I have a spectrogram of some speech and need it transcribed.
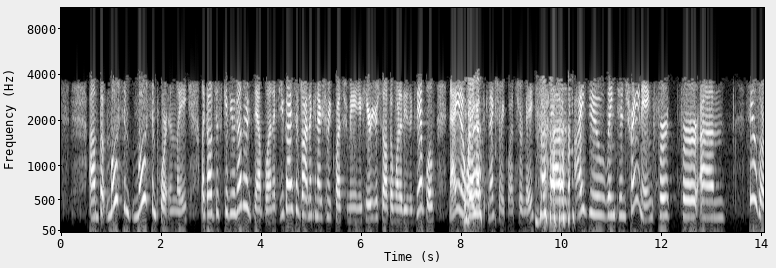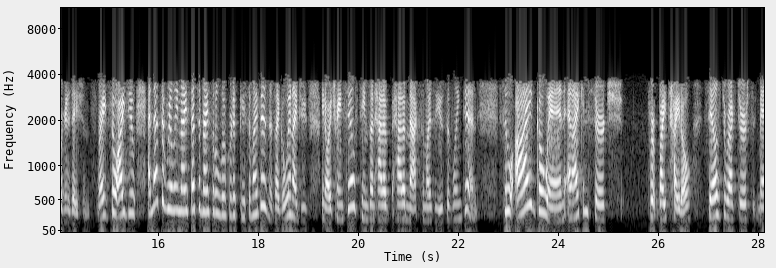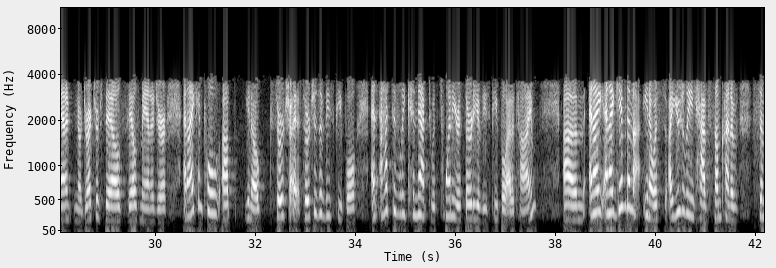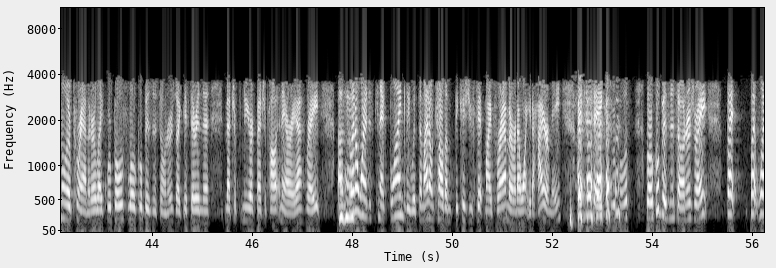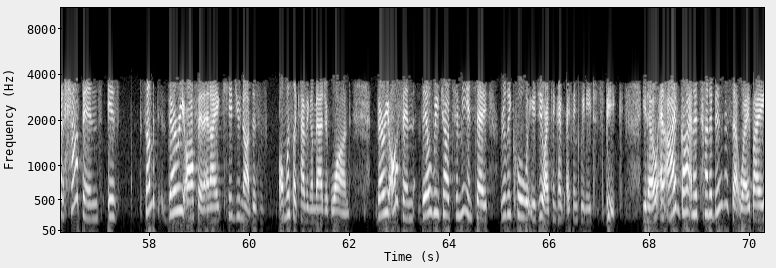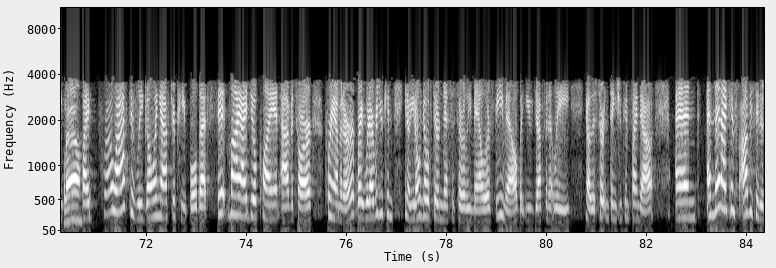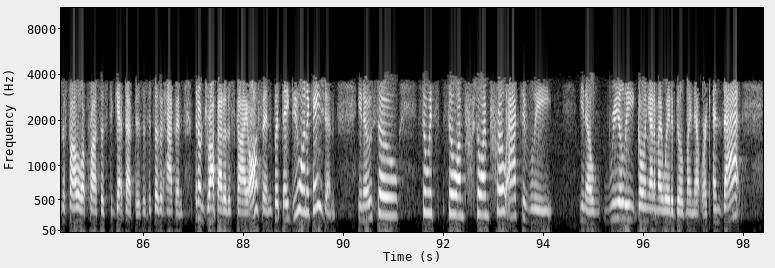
Um, but most most importantly, like I'll just give you another example. And if you guys have gotten a connection request from me and you hear yourself in one of these examples, now you know why you got the connection request from me. Um, I do LinkedIn training for for um, sales organizations, right? So I do, and that's a really nice, that's a nice little lucrative piece of my business. I go in, I do, you know, I train sales teams on how to how to maximize the use of LinkedIn. So I go in and I can search for by title sales director, man, you know, director of sales, sales manager, and I can pull up, you know, search uh, searches of these people and actively connect with 20 or 30 of these people at a time. Um, and I and I give them, you know, a, I usually have some kind of similar parameter, like we're both local business owners, like if they're in the Metro, New York metropolitan area, right? Um, mm-hmm. So I don't want to just connect blindly with them. I don't tell them because you fit my parameter and I want you to hire me. I just say because we're both local business owners, right? But but what happens is some very often, and I kid you not, this is almost like having a magic wand. Very often they'll reach out to me and say, "Really cool what you do. I think I, I think we need to speak." You know, and I've gotten a ton of business that way by wow. by proactively going after people that fit my ideal client avatar parameter, right? Whatever you can, you know, you don't know if they're necessarily male or female, but you definitely, you know, there's certain things you can find out. And and then I can obviously there's a follow-up process to get that business. It doesn't happen. They don't drop out of the sky often, but they do on occasion. You know, so so it's so I'm so I'm proactively, you know, really going out of my way to build my network. And that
